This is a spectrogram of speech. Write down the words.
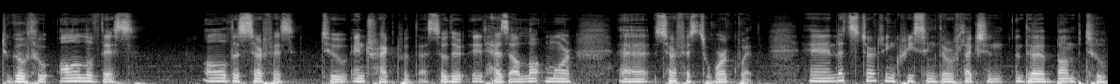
to go through all of this all the surface to interact with that. So there, it has a lot more uh, surface to work with. And let's start increasing the reflection the bump to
